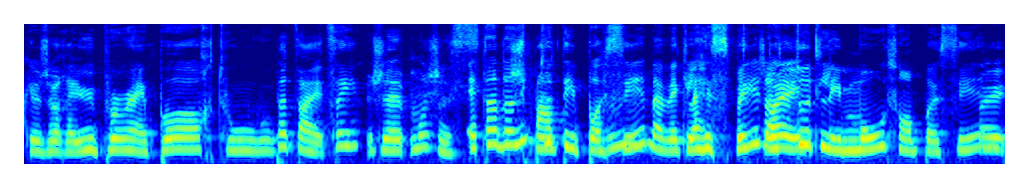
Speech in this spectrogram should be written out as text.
que j'aurais eu, peu importe, ou... Peut-être. Tu sais, Je, moi, je étant donné je que pense- tout est possible avec la SP, genre tous les mots sont possibles, Oui.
